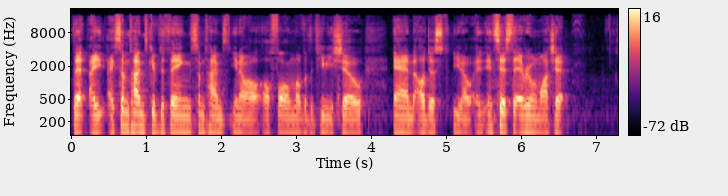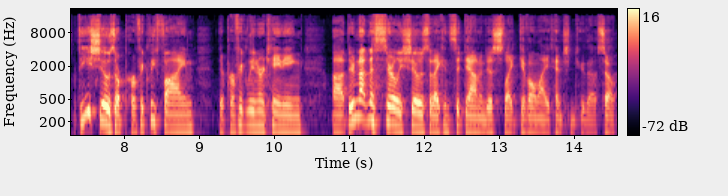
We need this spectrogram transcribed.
that I, I, sometimes give to things. Sometimes you know I'll, I'll fall in love with a TV show and I'll just you know insist that everyone watch it. These shows are perfectly fine. They're perfectly entertaining. Uh, they're not necessarily shows that I can sit down and just like give all my attention to, though. So,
